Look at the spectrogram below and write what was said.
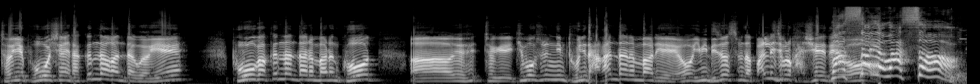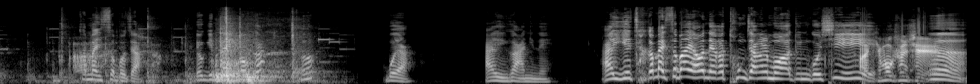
저희 보호 시간이 다 끝나간다고요, 예? 보호가 끝난다는 말은 곧, 아, 예, 저기, 김옥순님 돈이 나간다는 말이에요. 이미 늦었습니다. 빨리 집으로 가셔야 돼요. 왔어요 왔어. 가만 있어 보자. 여기 있나 이건가? 어? 뭐야? 아 이거 아니네. 아 이게 잠깐만 있어봐요. 내가 통장을 모아둔 곳이. 아, 김옥순 씨. 응.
